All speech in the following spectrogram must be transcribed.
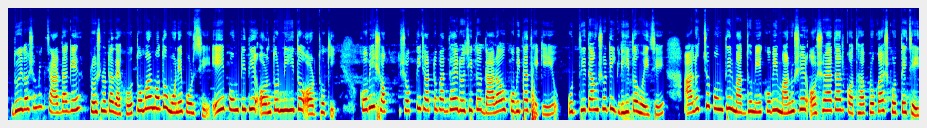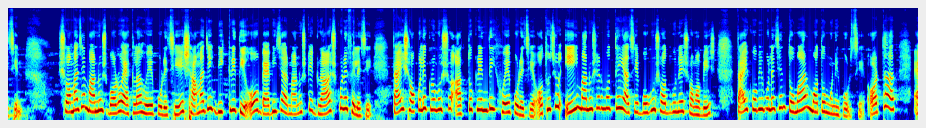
দুই দশমিক চার দাগের প্রশ্নটা দেখো, তোমার মতো মনে পড়ছে, এই পংক্তিটির অন্তর্নিহিত অর্থ কী? কবি শক- শক্তি চট্টোপাধ্যায় রচিত দাঁড়াও কবিতা থেকে উদ্ধৃতাংশটি গৃহীত হয়েছে। আলোচ্য পংক্তির মাধ্যমে কবি মানুষের অসহায়তার কথা প্রকাশ করতে চেয়েছেন। সমাজে মানুষ বড় একলা হয়ে পড়েছে, সামাজিক বিকৃতি ও ব্যভিচার মানুষকে গ্রাস করে ফেলেছে, তাই সকলে ক্রমশ আত্মকেন্দ্রিক হয়ে পড়েছে, অথচ এই মানুষের মধ্যেই আছে বহু সদ্গুণের সমাবেশ, তাই কবি বলেছেন, তোমার মতো মনে পড়ছে। অর্থাৎ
